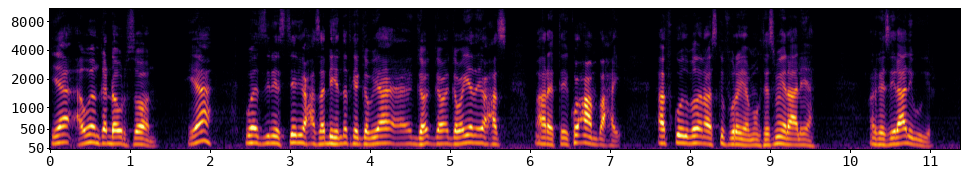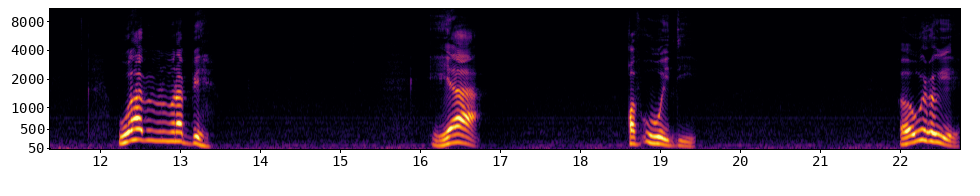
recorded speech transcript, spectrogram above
ya haweenka dhowrsoon ya waa zinaysteen iyo waxaasa dhihin dadka gabayada iyo waxaas maaragtay ku caanbaxay. Afkoodu badanaa iska furan yaha mogta isma ilaaliyaan. Markaas ilaali buu yihi wahab ibnu munabih yaa. Qof uu weydiiyey. Oo wuxuu yidhi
